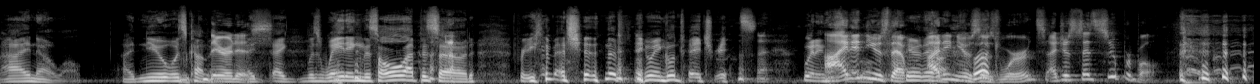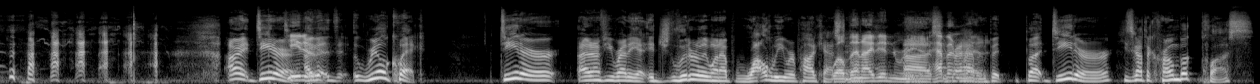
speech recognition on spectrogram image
I know, Walt. I knew it was coming. There it is. I, I was waiting this whole episode for you to mention the New England Patriots winning. the I Super didn't Bowl. use that. I are. didn't use Look, those words. I just said Super Bowl. All right, Dieter. Dieter. I real quick, Dieter. I don't know if you read it yet. It literally went up while we were podcasting. Well, then I didn't read it. Uh, haven't read haven't. it. But but Dieter, he's got the Chromebook Plus.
